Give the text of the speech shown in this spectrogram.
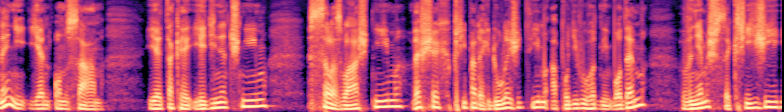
není jen on sám, je také jedinečným, zcela zvláštním, ve všech případech důležitým a podivuhodným bodem, v němž se kříží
